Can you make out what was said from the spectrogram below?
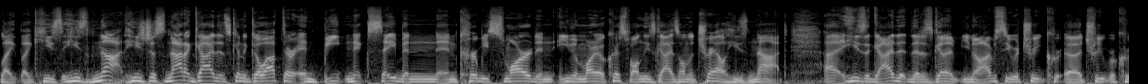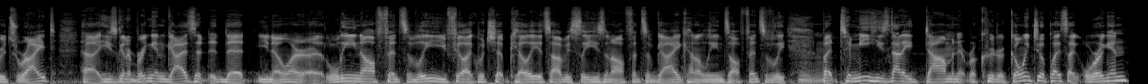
Like like he's he's not. He's just not a guy that's going to go out there and beat Nick Saban and Kirby Smart and even Mario Cristobal and these guys on the trail. He's not. Uh, he's a guy that, that is going to you know obviously retreat uh, treat recruits right. Uh, he's going to bring in guys that that you know are uh, lean offensively. You feel like with Chip Kelly, it's obviously he's an offensive guy. He kind of leans offensively. But to me, he's not a dominant recruiter. Going to a place like Oregon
